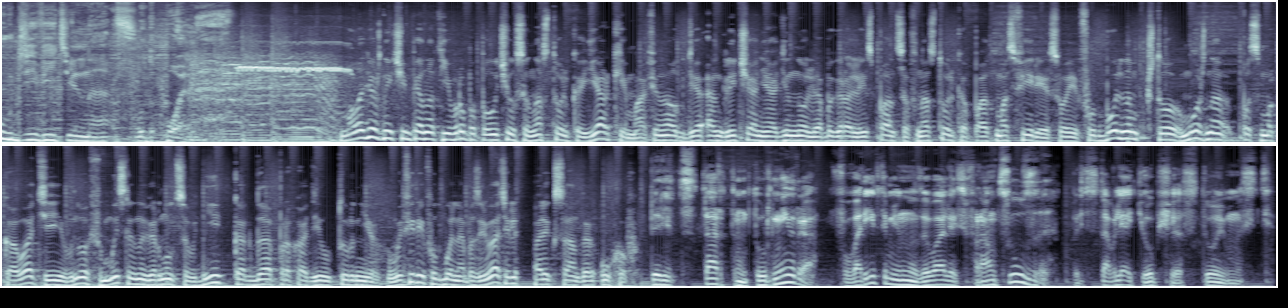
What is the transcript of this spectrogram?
Удивительно футбольно. Молодежный чемпионат Европы получился настолько ярким, а финал, где англичане 1-0 обыграли испанцев настолько по атмосфере своей футбольным, что можно посмаковать и вновь мысленно вернуться в дни, когда проходил турнир. В эфире футбольный обозреватель Александр Ухов. Перед стартом турнира Фаворитами назывались французы. Представляете, общая стоимость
